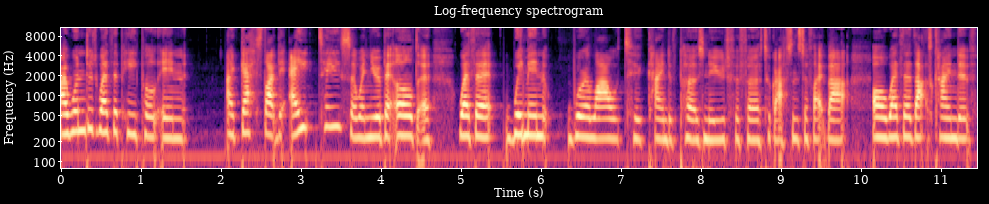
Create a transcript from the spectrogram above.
I wondered whether people in I guess like the 80s, so when you're a bit older, whether women were allowed to kind of pose nude for photographs and stuff like that, or whether that's kind of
